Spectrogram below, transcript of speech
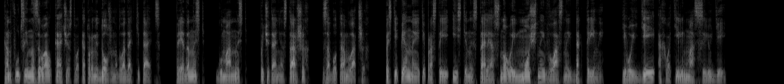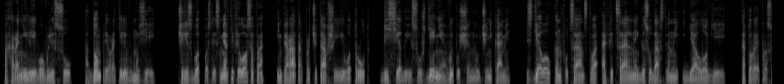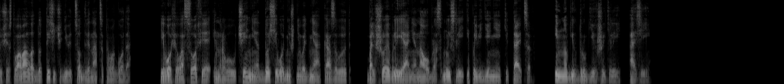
Конфуций называл качества, которыми должен обладать китаец. Преданность, гуманность, почитание старших, забота о младших. Постепенно эти простые истины стали основой мощной властной доктрины. Его идеи охватили массы людей. Похоронили его в лесу, а дом превратили в музей. Через год после смерти философа император, прочитавший его труд «Беседы и суждения», выпущенный учениками, сделал конфуцианство официальной государственной идеологией, которая просуществовала до 1912 года. Его философия и нравоучение до сегодняшнего дня оказывают большое влияние на образ мыслей и поведение китайцев и многих других жителей Азии.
